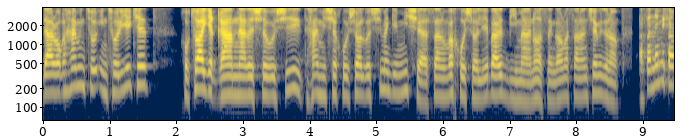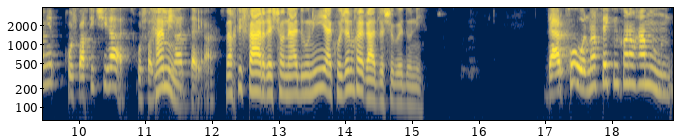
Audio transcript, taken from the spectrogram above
در واقع همینطور اینطوریه که خب تو اگه غم نداشته باشی همیشه خوشحال باشی مگه میشه؟ اصلا اون وقت خوشحالیه برات بی‌معناست. انگار مثلا چه می‌دونم؟ اصلا نمی‌فهمی خوشبختی چی هست؟ خوشحالی همین. چی هست دقیقا؟ وقتی فرقشو ندونی از کجا می‌خوای قدرشو بدونی؟ در کل من فکر می‌کنم همون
